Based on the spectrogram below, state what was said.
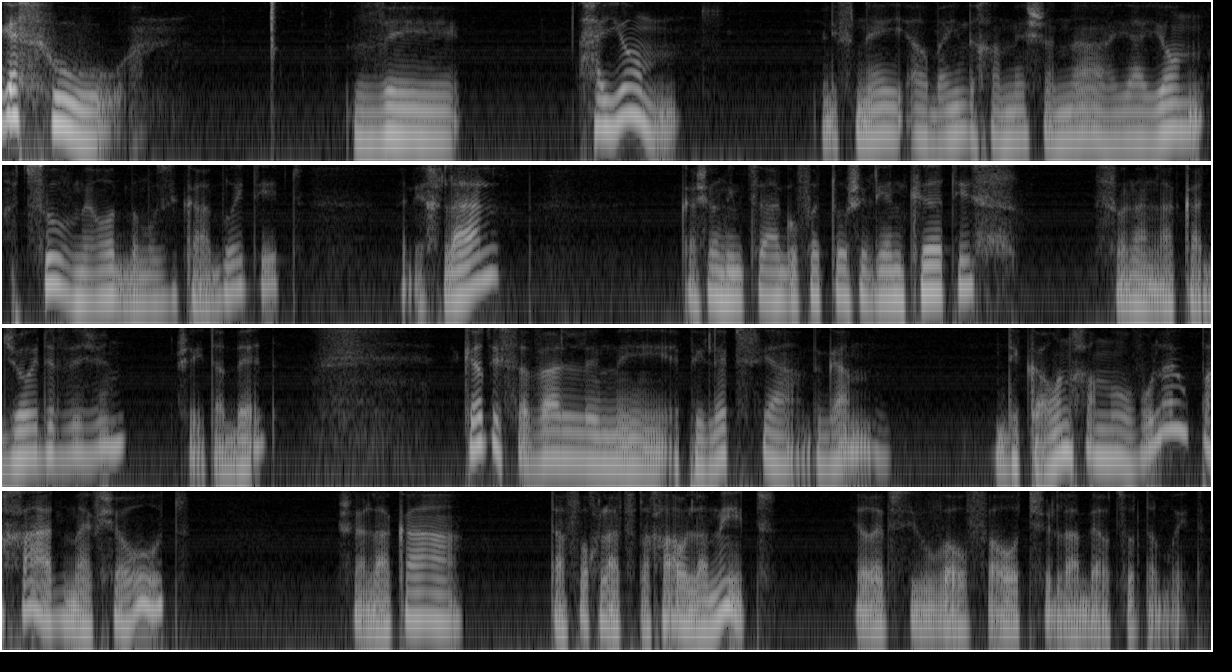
Guess who. והיום, לפני 45 שנה, היה יום עצוב מאוד במוזיקה הבריטית, ובכלל, כאשר נמצאה גופתו של יאן קרטיס, סולן להקת Joy Division, שהתאבד. קרטיס סבל מאפילפסיה וגם דיכאון חמור, ואולי הוא פחד מהאפשרות שהלהקה תהפוך להצלחה עולמית ערב סיבוב ההופעות שלה בארצות הברית.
